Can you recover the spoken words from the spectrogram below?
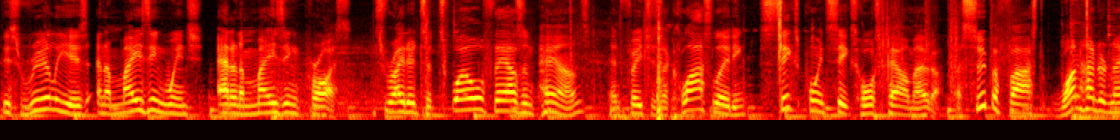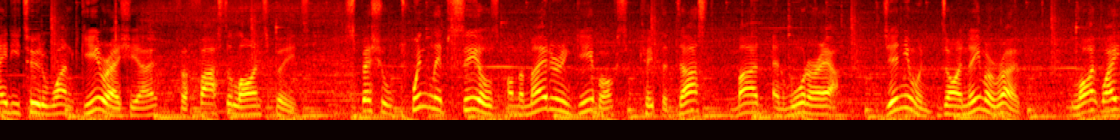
This really is an amazing winch at an amazing price. It's rated to 12,000 pounds and features a class-leading 6.6 horsepower motor, a super fast 182 to 1 gear ratio for faster line speeds, Special twin lip seals on the motor and gearbox keep the dust, mud and water out. Genuine Dyneema rope, lightweight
